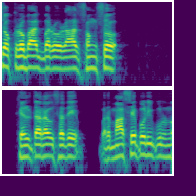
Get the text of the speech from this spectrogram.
চক্রবাক বা রাজহংস খেলতারা সাথে মাছে পরিপূর্ণ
